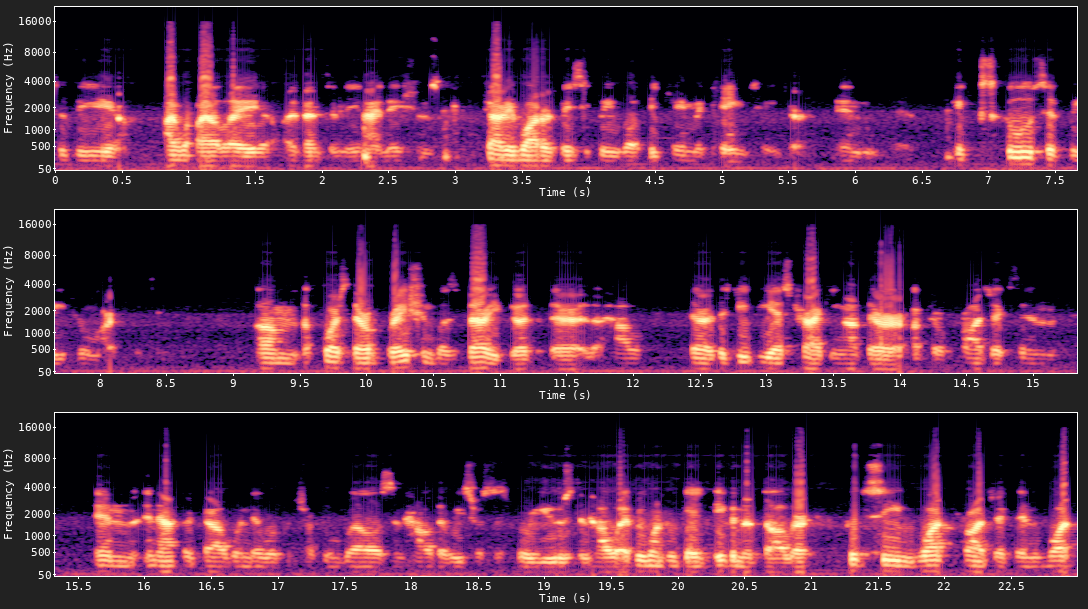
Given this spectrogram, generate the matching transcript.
to the IYLA event in the United Nations. Charity Waters basically what became a game changer in exclusively through marketing. Um, of course, their operation was very good. Their the, how their the GPS tracking of their of their projects in in, in Africa when they were constructing wells and how the resources were used and how everyone who gave even a dollar could see what project and what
